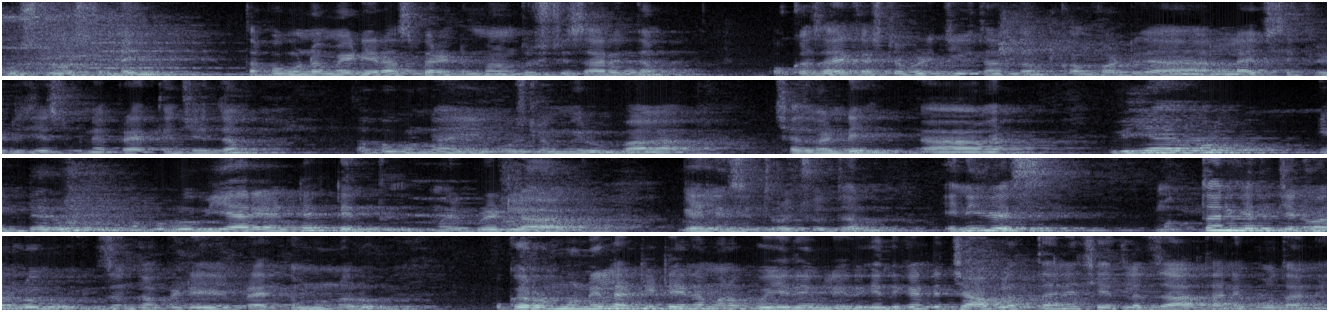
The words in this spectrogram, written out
పోస్టులు వస్తున్నాయి. తప్పకుండా మీడియా ఆస్పరెంట్ మనం దృష్టి సారిద్దాం. ఒక్కసారి కష్టపడి జీవితంలో కంఫర్ట్గా లైఫ్ సెక్యూరిటీ చేసుకునే ప్రయత్నం చేద్దాం. తప్పకుండా ఈ కోర్సులో మీరు బాగా చదవండి. విఆర్ఓ ఇంటరు అప్పుడు విఆర్ఏ అంటే టెన్త్. మరి ఇప్పుడు ఇట్లా గైడెన్స్ ఇద్దరు చూద్దాం. ఎనీవేస్ మొత్తానికి అయితే జనవరిలోపు ఎగ్జామ్ కంప్లీట్ అయ్యే ప్రయత్నంలో ఉన్నారు. ఒక రెండు మూడు నెలలు అటు ఇటు అయినా మనం పోయేదేం లేదు. ఎందుకంటే జాబ్లు వస్తానే చేతులు జాతానే పోతానే.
